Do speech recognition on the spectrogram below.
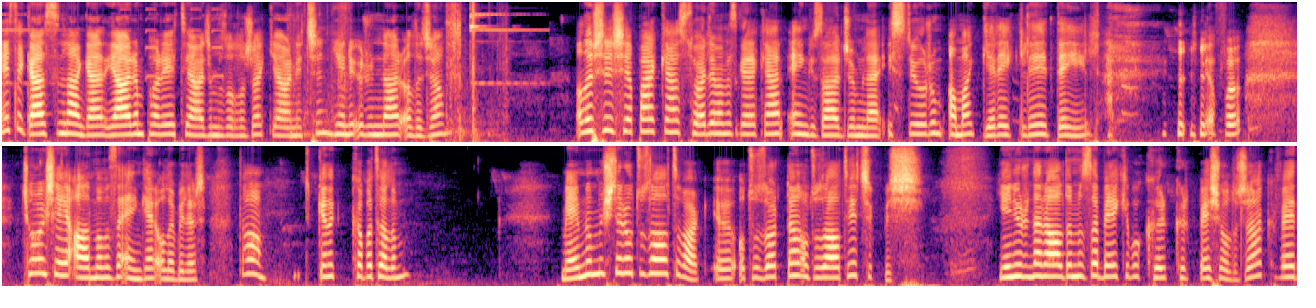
Neyse gelsinler gel. Yarın paraya ihtiyacımız olacak yarın için. Yeni ürünler alacağım. Alışveriş yaparken söylememiz gereken en güzel cümle istiyorum ama gerekli değil lafı çoğu şeyi almamıza engel olabilir. Tamam, dükkanı kapatalım. Memnun müşteri 36 bak. E, 34'ten 36'ya çıkmış. Yeni ürünler aldığımızda belki bu 40-45 olacak ve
